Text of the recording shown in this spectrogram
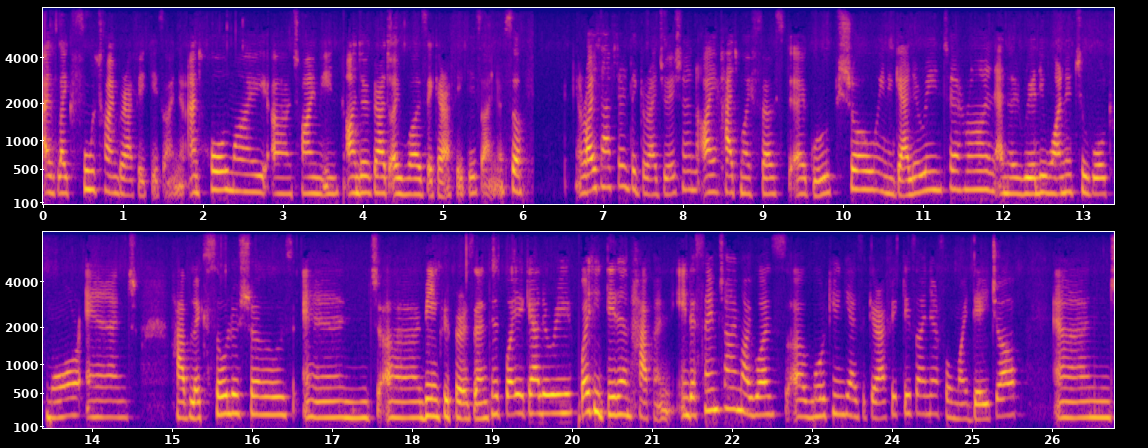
as like full-time graphic designer, and whole my uh, time in undergrad I was a graphic designer. So right after the graduation, I had my first uh, group show in a gallery in Tehran, and I really wanted to work more and have like solo shows and uh, being represented by a gallery, but it didn't happen. In the same time, I was uh, working as a graphic designer for my day job, and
